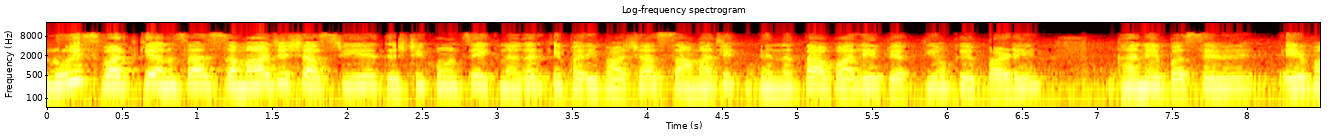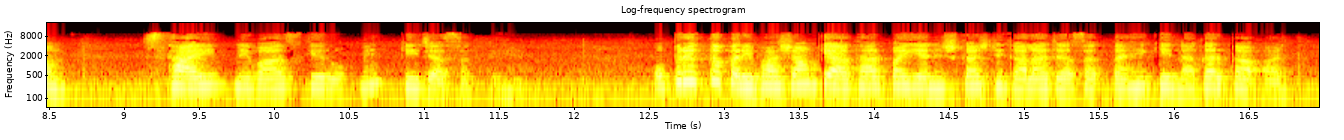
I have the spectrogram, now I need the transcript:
लुइस वर्थ के अनुसार समाज शास्त्रीय दृष्टिकोण से एक नगर की परिभाषा सामाजिक भिन्नता वाले व्यक्तियों के बड़े, घने, बसे एवं स्थायी निवास के रूप में की जा सकती है। उपयुक्त तो परिभाषाओं के आधार पर यह निष्कर्ष निकाला जा सकता है कि नगर का अर्थ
